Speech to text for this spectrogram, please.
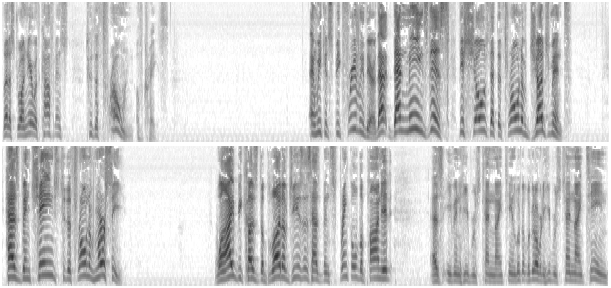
let us draw near with confidence to the throne of grace and we can speak freely there. That, that means this. This shows that the throne of judgment has been changed to the throne of mercy. Why? Because the blood of Jesus has been sprinkled upon it, as even Hebrews 10:19. Look, look it over to Hebrews 10:19,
